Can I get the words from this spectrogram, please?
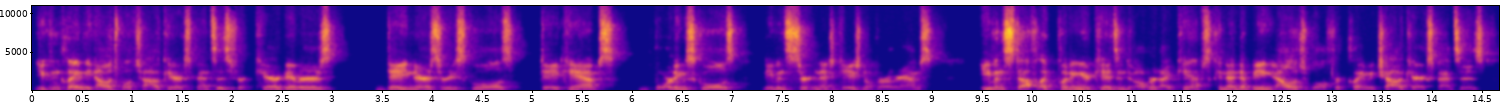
you can claim the eligible childcare expenses for caregivers, day nursery schools, day camps, boarding schools, and even certain educational programs. Even stuff like putting your kids into overnight camps can end up being eligible for claiming childcare expenses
